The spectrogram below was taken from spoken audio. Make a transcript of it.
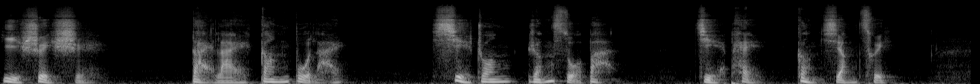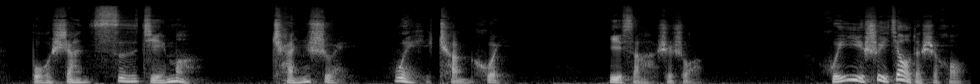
易睡时，带来刚不来。”卸妆仍所伴，解佩更相催。薄衫思结梦，沉水未成灰。意思啊是说，回忆睡觉的时候，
